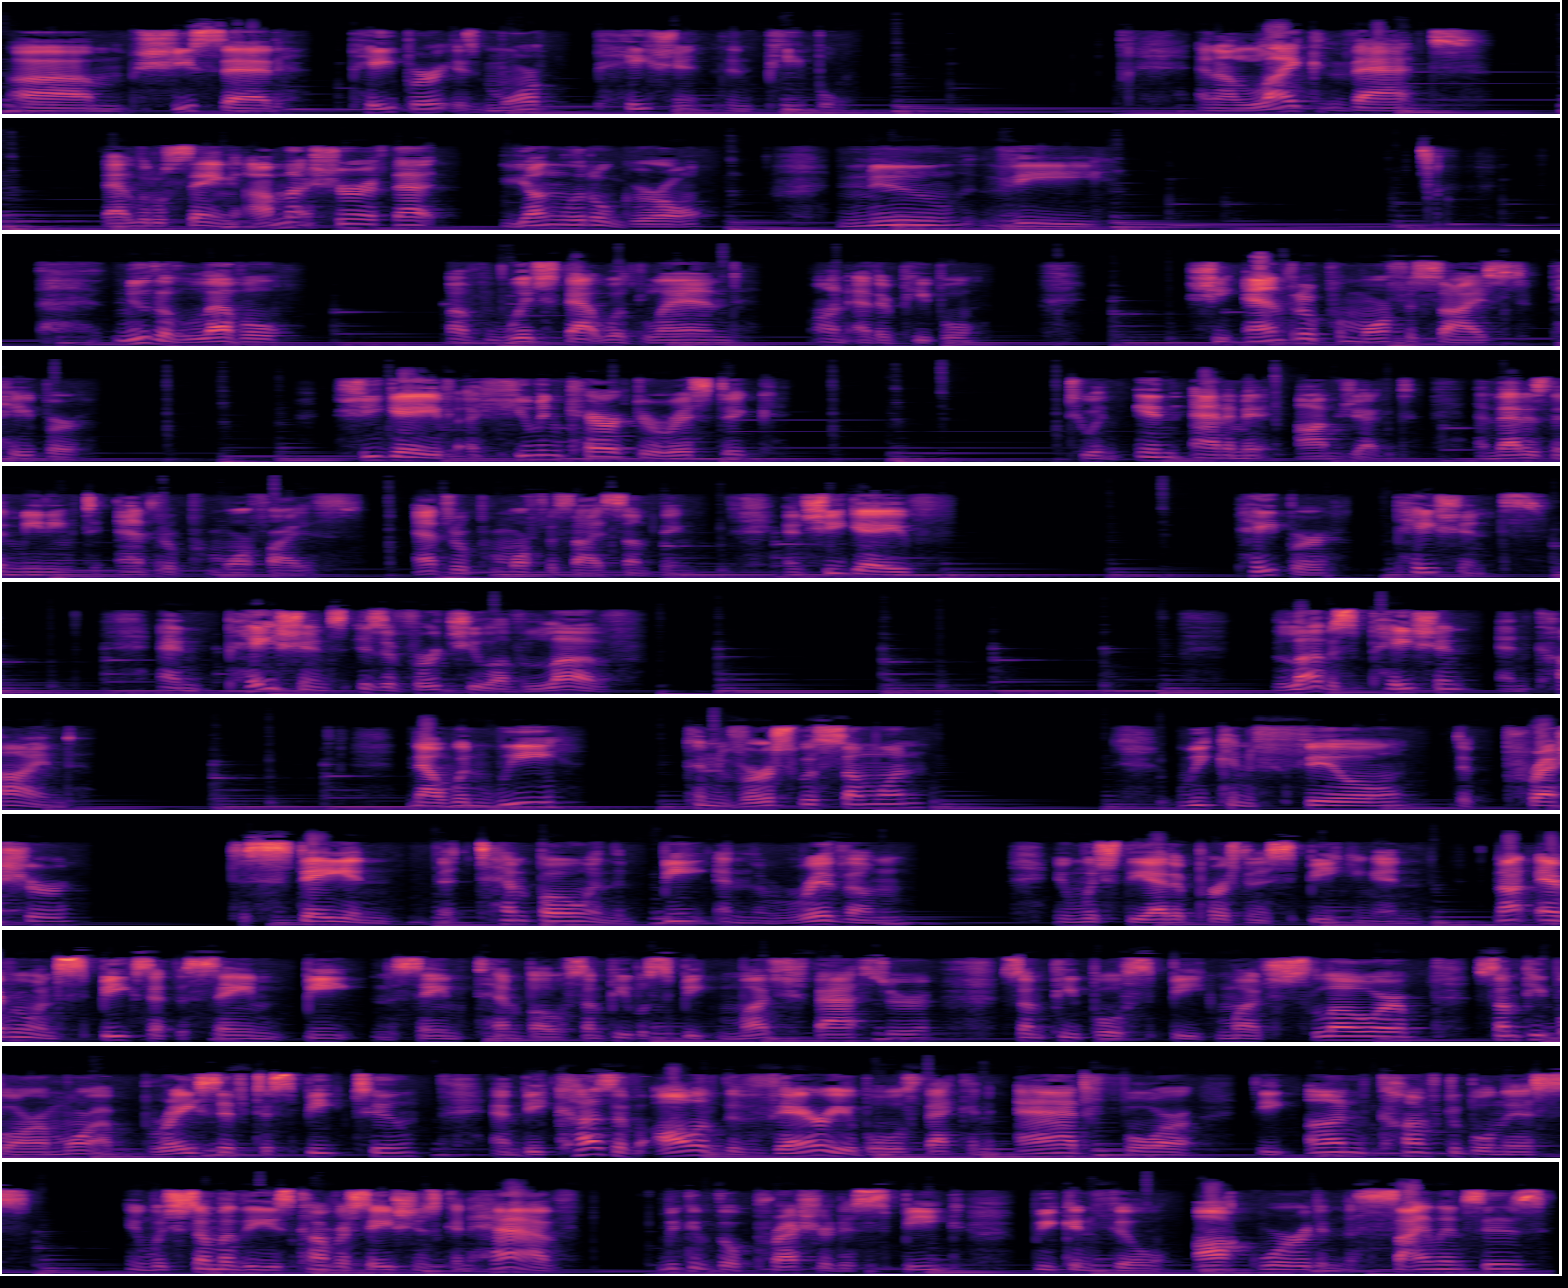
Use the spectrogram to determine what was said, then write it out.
um, she said, paper is more patient than people. And I like that that little saying. I'm not sure if that young little girl knew the knew the level of which that would land on other people. She anthropomorphized paper. She gave a human characteristic to an inanimate object, and that is the meaning to anthropomorphize. Anthropomorphize something. And she gave paper patience. And patience is a virtue of love. Love is patient and kind. Now, when we converse with someone, we can feel the pressure to stay in the tempo and the beat and the rhythm in which the other person is speaking. And not everyone speaks at the same beat and the same tempo. Some people speak much faster, some people speak much slower, some people are more abrasive to speak to. And because of all of the variables that can add for the uncomfortableness in which some of these conversations can have, we can feel pressure to speak. We can feel awkward in the silences.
